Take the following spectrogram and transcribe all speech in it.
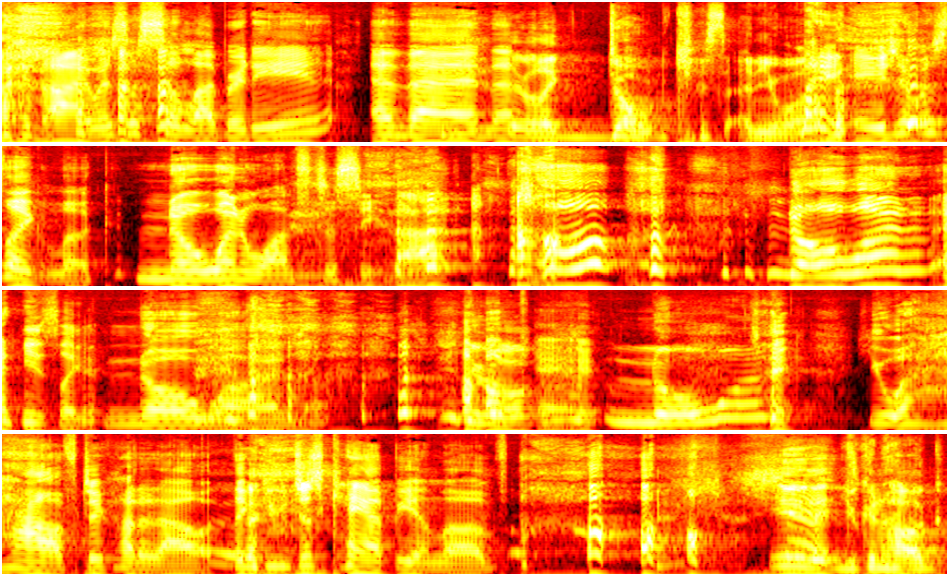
if I was a celebrity and then they were like don't kiss anyone my agent was like, "Look, no one wants to see that." no one, and he's like, "No one." You go, okay. no one like you have to cut it out. Like you just can't be in love. Oh, yeah, you can hug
